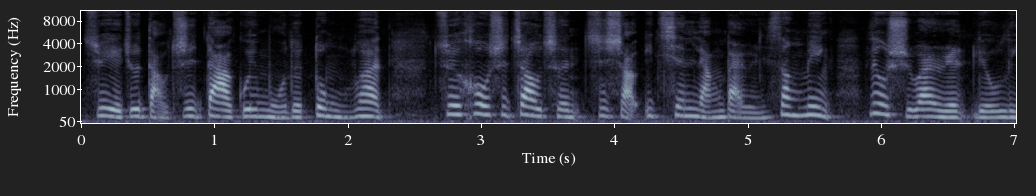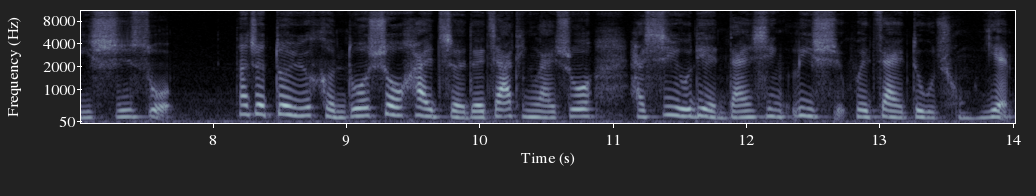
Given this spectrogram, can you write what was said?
所以也就导致大规模的动乱，最后是造成至少一千两百人丧命，六十万人流离失所。那这对于很多受害者的家庭来说，还是有点担心历史会再度重演。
